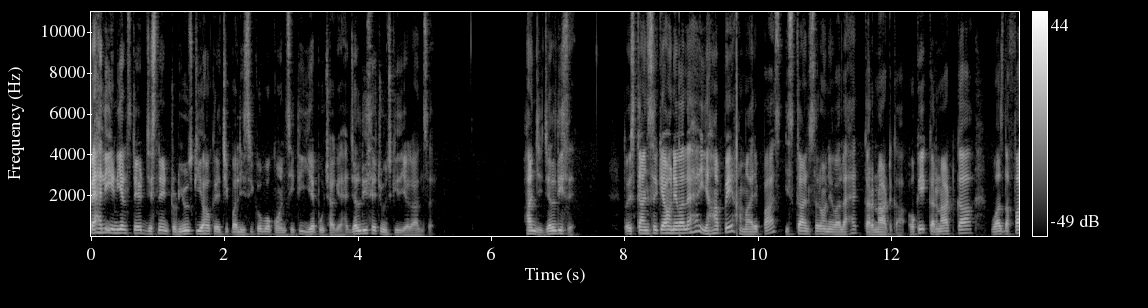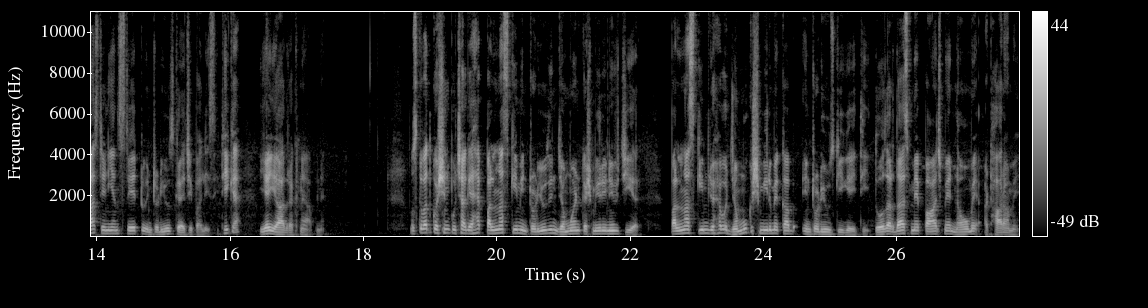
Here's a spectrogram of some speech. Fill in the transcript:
पहली इंडियन स्टेट जिसने इंट्रोड्यूस किया हो क्रेची पॉलिसी को, वो कौन सी थी? ये पूछा गया है। जल्दी से चूज़ कीजिएगा आंसर हाँ जी, जल्दी से। तो इसका आंसर क्या होने वाला है? यहाँ पे हमारे पास इसका आंसर होने वाला है Karnataka. Okay Karnataka was the first Indian state to introduce creche policy ठीक है? ये याद रखना है आपने। उसके बाद क्वेश्चन पूछा गया है, Palna scheme introduce in Jammu and Kashmir in which year Palna scheme जो है वो जम्मू कश्मीर में कब इंट्रोड्यूस की गई थी? 2010 में, पाँच में, नौ में, अठारह में?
